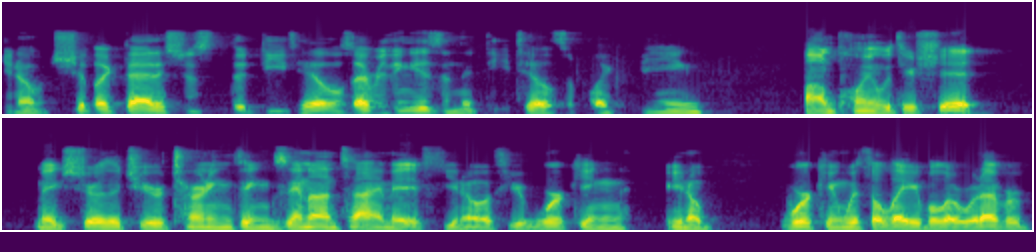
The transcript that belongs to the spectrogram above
you know, shit like that. It's just the details. Everything is in the details of like being on point with your shit. Make sure that you're turning things in on time. If you know if you're working, you know, working with a label or whatever,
